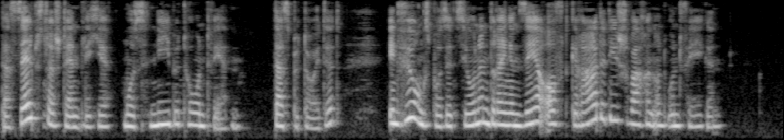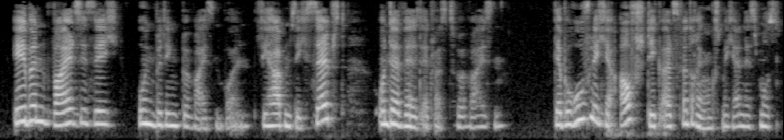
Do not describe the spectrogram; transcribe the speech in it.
Das Selbstverständliche muss nie betont werden. Das bedeutet, in Führungspositionen drängen sehr oft gerade die Schwachen und Unfähigen. Eben weil sie sich unbedingt beweisen wollen. Sie haben sich selbst und der Welt etwas zu beweisen. Der berufliche Aufstieg als Verdrängungsmechanismus.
